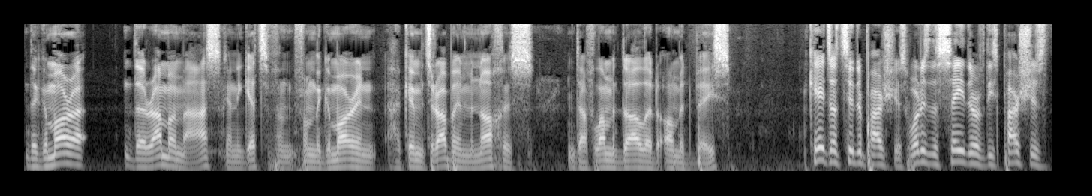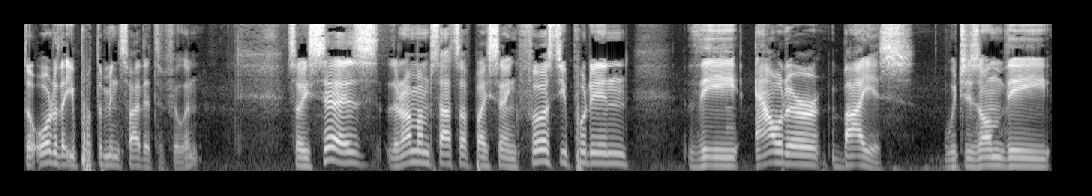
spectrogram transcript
the Gemara, the Rambam asks, and he gets it from, from the Gemara in HaKometz Rabbah in Menachos, Daf Lamed Amid Beis. What is the seder of these parshas? The order that you put them inside the tefillin. So he says the Rambam starts off by saying first you put in the outer bias, which is on the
